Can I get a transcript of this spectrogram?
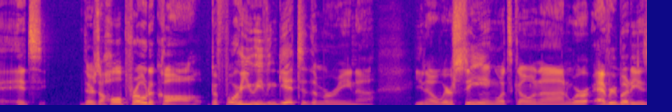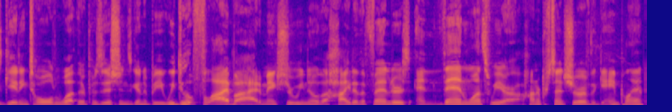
it's there's a whole protocol before you even get to the marina. You know, we're seeing what's going on where everybody is getting told what their position is going to be. We do a flyby to make sure we know the height of the fenders. And then once we are 100% sure of the game plan,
